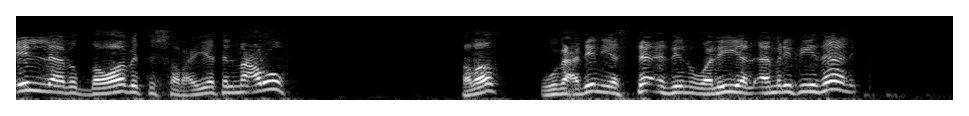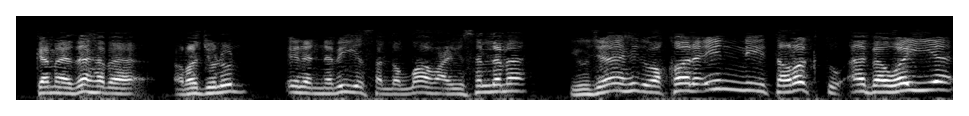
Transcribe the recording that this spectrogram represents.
إلا بالضوابط الشرعية المعروفة خلاص؟ وبعدين يستأذن ولي الأمر في ذلك. كما ذهب رجل إلى النبي صلى الله عليه وسلم يجاهد وقال إني تركت أبوي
